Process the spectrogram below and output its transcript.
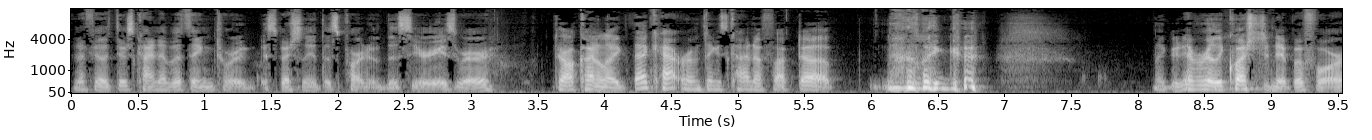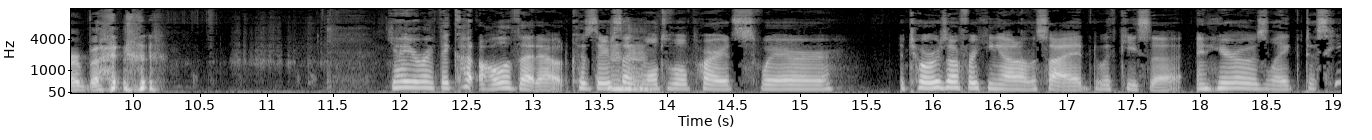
and I feel like there's kind of a thing toward, especially at this part of the series, where they're all kind of like that cat room thing's kind of fucked up, like like we never really questioned it before, but Yeah, you're right. They cut all of that out because there's Mm-hmm. like multiple parts where Toru's all freaking out on the side with Kisa, and Hiro is like, "Does he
